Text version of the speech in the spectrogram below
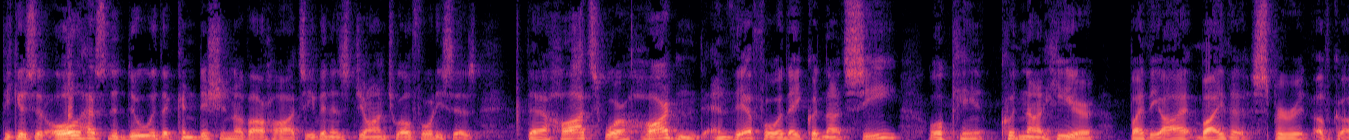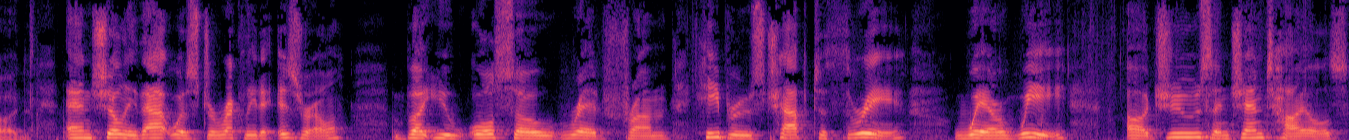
because it all has to do with the condition of our hearts, even as John 12:40 says, their hearts were hardened, and therefore they could not see or could not hear by the eye, by the Spirit of God. And Shelley, that was directly to Israel, but you also read from Hebrews chapter 3, where we, uh, Jews and Gentiles,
